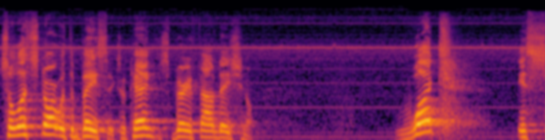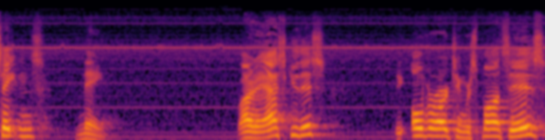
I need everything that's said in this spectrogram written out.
So let's start with the basics, okay? It's very foundational. What is Satan's name? If I were to ask you this, the overarching response is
